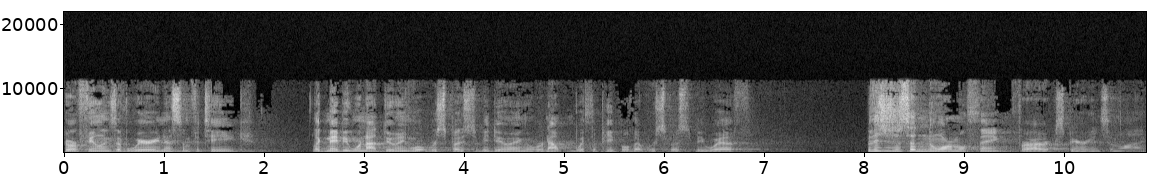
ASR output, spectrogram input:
to our feelings of weariness and fatigue. Like maybe we're not doing what we're supposed to be doing, or we're not with the people that we're supposed to be with. But this is just a normal thing for our experience in life.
